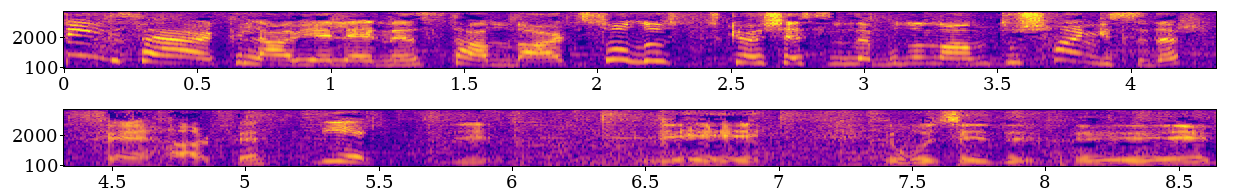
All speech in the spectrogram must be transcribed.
Bilgisayar klavyelerinin standart sol üst köşesinde bulunan tuş hangisidir? F harfi. Değil. Bu şeyde e, F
